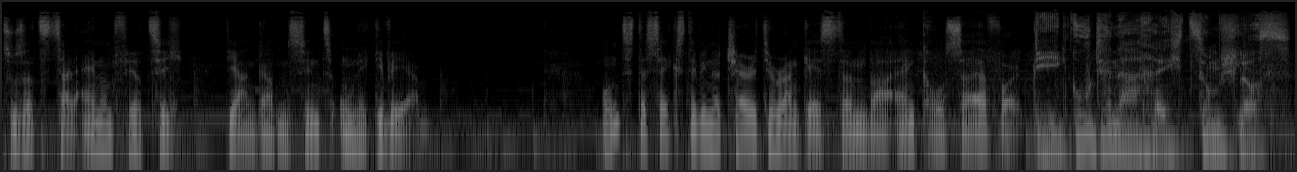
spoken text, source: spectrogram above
Zusatzzahl 41. Die Angaben sind ohne Gewähr. Und der sechste Wiener Charity Run gestern war ein großer Erfolg. Die gute Nachricht zum Schluss.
